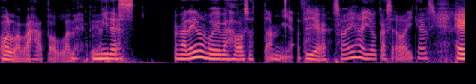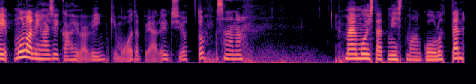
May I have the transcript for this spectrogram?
olla vähän tollanen. tiedätkö? Mites välillä voi vähän osoittaa mieltä. Jep. Se on ihan jokaisen oikeus. Hei, mulla on ihan sika hyvä vinkki muuta vielä, yksi juttu. Sano. Mä en muista, että mistä mä oon kuullut tän,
